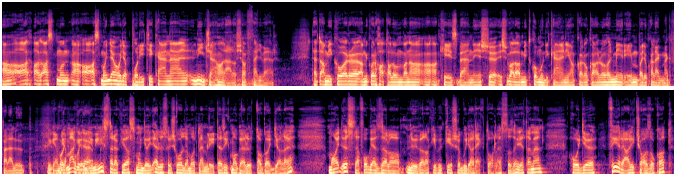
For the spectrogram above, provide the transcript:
a, a, azt, mond, a, azt mondja, hogy a politikánál nincsen halálosabb fegyver. Tehát amikor, amikor hatalom van a, a, a kézben, és, és valamit kommunikálni akarok arról, hogy miért én vagyok a legmegfelelőbb. Igen, hogy, a mágiai hogy, miniszter, aki azt mondja, hogy először is Voldemort nem létezik, maga előtt tagadja le, majd összefog ezzel a nővel, aki később ugye a rektor lesz az egyetemen, hogy félreállítsa azokat,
